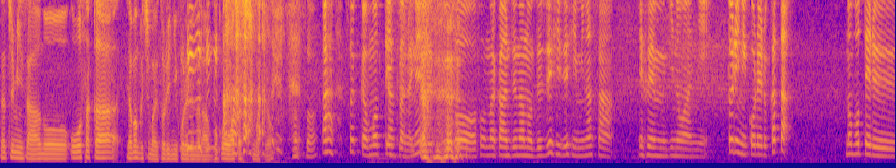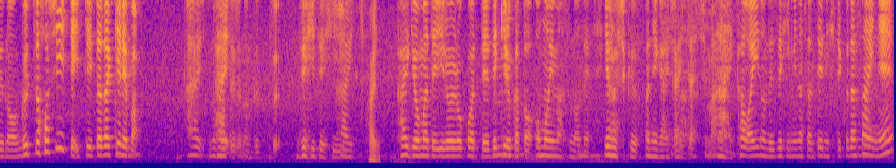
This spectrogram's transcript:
なちみんさんあの大阪山口まで取りに来れるなら僕お渡ししますよ。そうそう。あそっか持っていくが行かれるそうそんな感じなのでぜひぜひ皆さん FM 宜野湾に取りに来れる方ノボテルのグッズ欲しいって言っていただければ、はいノボテルのグッズ。ぜひぜひはいはい開業までいろいろこうやってできるかと思いますので、よろしくお願いします。いいたしますはい、可愛いのでぜひ皆さん手にしてくださいね。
